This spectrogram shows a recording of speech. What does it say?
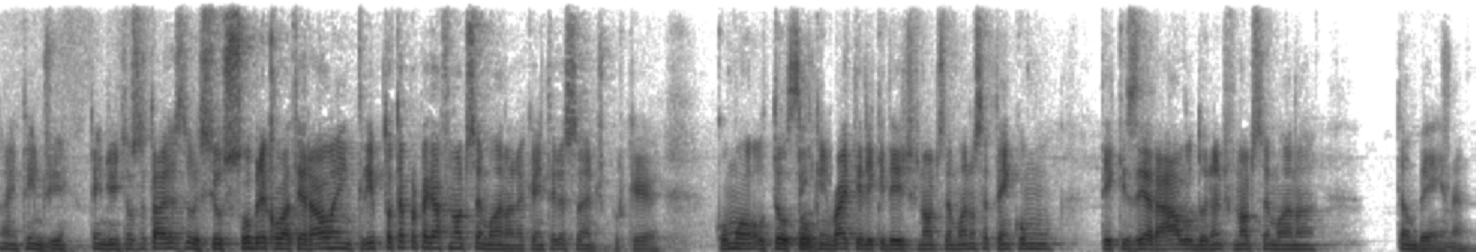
Ah, entendi, entendi. Então você está, se o sobre colateral é em cripto até para pegar final de semana, né? Que é interessante, porque como o teu Sim. token vai ter liquidez de final de semana, você tem como ter que zerá-lo durante o final de semana também, né?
